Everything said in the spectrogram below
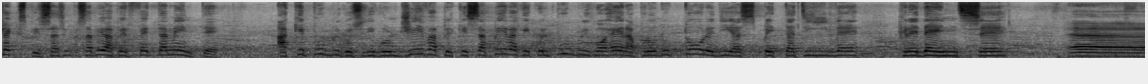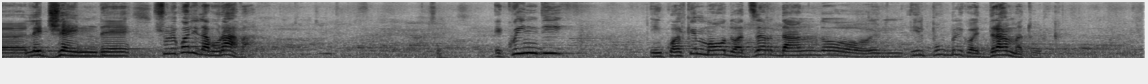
Shakespeare sapeva perfettamente a che pubblico si rivolgeva perché sapeva che quel pubblico era produttore di aspettative, credenze, eh, leggende sulle quali lavorava. E quindi in qualche modo azzardando il, il pubblico è drammaturg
